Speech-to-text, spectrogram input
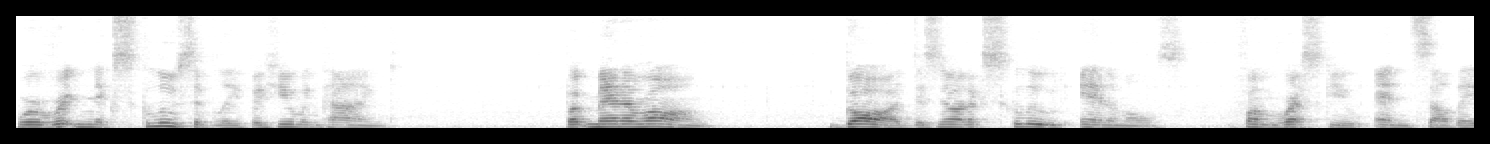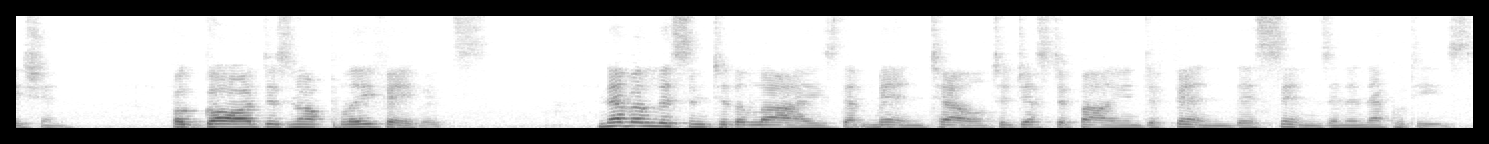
were written exclusively for humankind. But men are wrong. God does not exclude animals from rescue and salvation. But God does not play favorites. Never listen to the lies that men tell to justify and defend their sins and iniquities.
